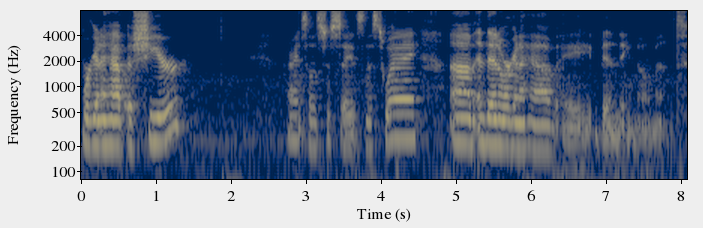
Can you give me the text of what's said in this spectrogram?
We're going to have a shear all right, so let's just say it's this way. Um, and then we're going to have a bending moment.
